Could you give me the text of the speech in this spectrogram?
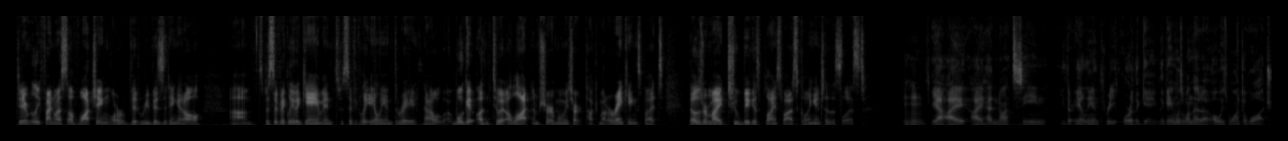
didn't really find myself watching or vi- revisiting at all um, specifically the game and specifically Alien 3. Now, we'll get into it a lot, I'm sure, when we start talking about our rankings, but those were my two biggest blind spots going into this list. Mm-hmm. Yeah, I, I had not seen either Alien 3 or the game. The game was one that I always wanted to watch.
